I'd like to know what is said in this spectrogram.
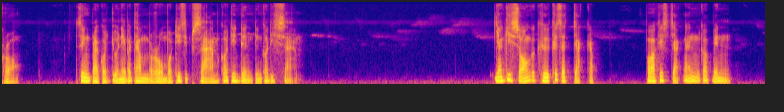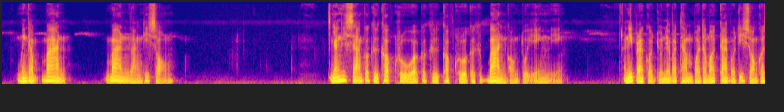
ครอง ซึ่งปรากฏอยู่ในพระธรรมโรมบทที่ 13 ข้อที่ 1 ถึงข้อที่ 3 อย่างที่สองก็คือคริสตจักรครับ เพราะว่าคริสตจักรนั้นก็เป็นเหมือนกับบ้านบ้านหลังที่สองอย่างที่สามก็คือครอบครัวก็คือครอบครัวก็คือบ้านของตัวเองเอง อันนี้ปรากฏอยู่ในพระธรรมพธรรมกาลบทที่2ข้อ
